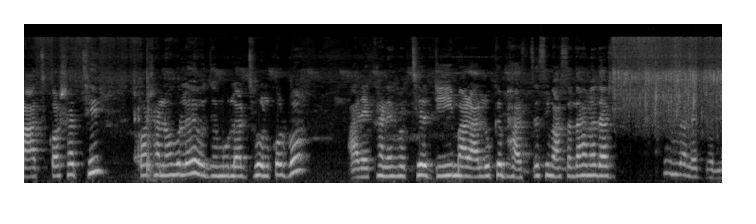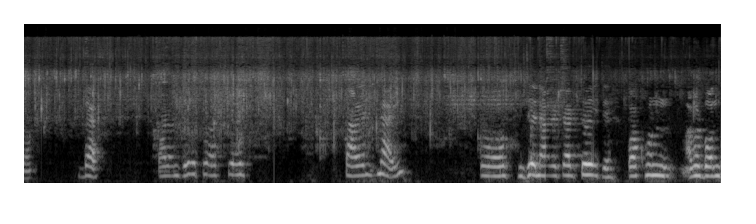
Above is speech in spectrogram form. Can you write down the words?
মাছ কষাচ্ছি। কষানো হলে ওই যে মূলার ঝোল করব। আর এখানে হচ্ছে ডিম আর আলুকে ভাজতেছি মাসাদ আহমেদ আর সিমরানের জন্য। ব্যাস। যেহেতু আজকে কারেন্ট নাই, তো জেনারেটার তো এই যে কখন আবার বন্ধ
